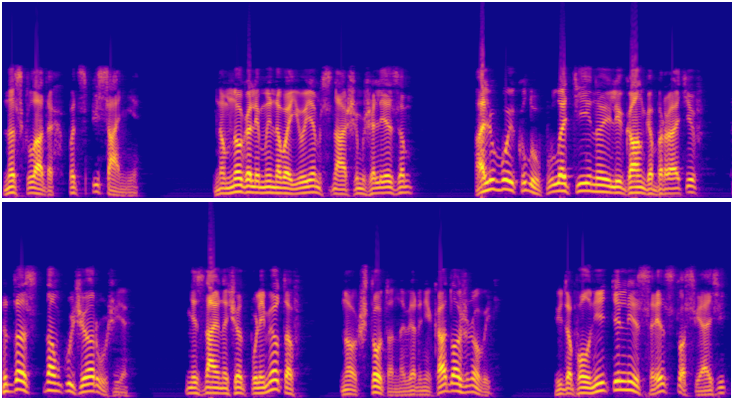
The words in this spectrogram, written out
на складах под списание. Но много ли мы навоюем с нашим железом? А любой клуб у Латино или Ганга братьев даст нам кучу оружия. Не знаю насчет пулеметов, но что-то наверняка должно быть. И дополнительные средства связи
